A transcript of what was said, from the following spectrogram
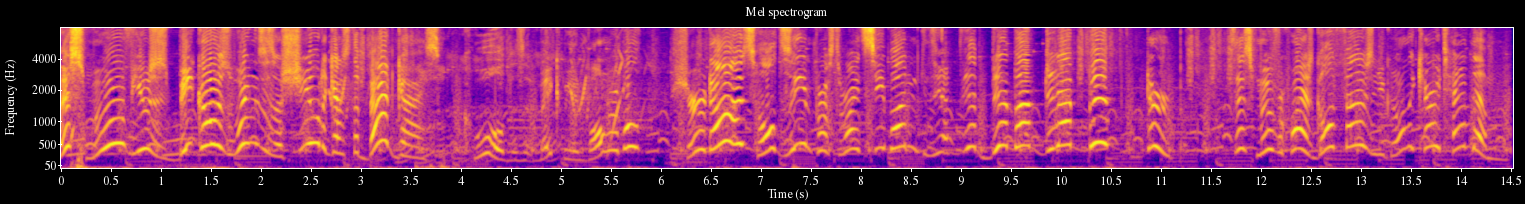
This move uses Biko's wings as a shield against the bad guys. Cool, does it make me invulnerable? Sure does. Hold Z and press the right C button. This move requires gold feathers and you can only carry 10 of them.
